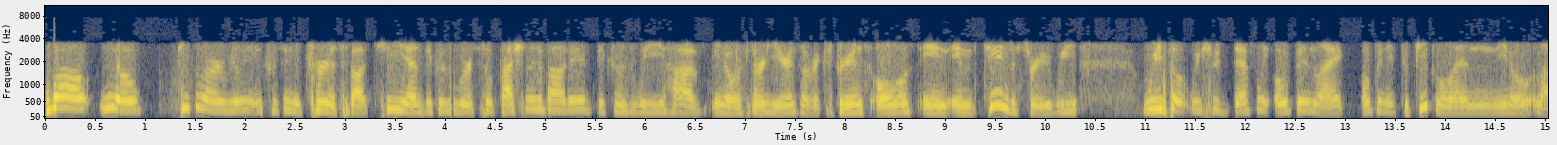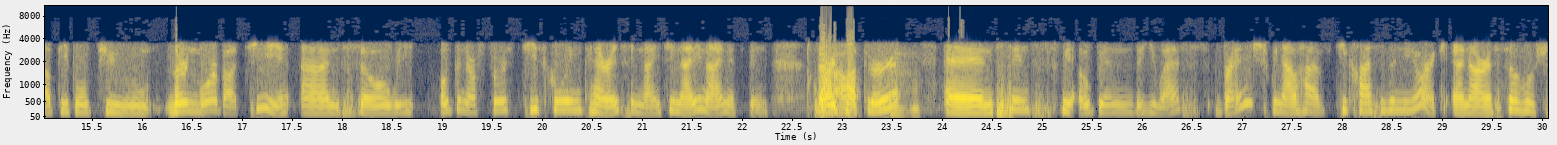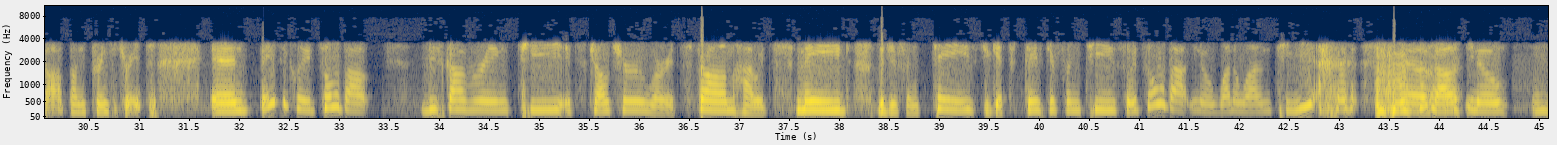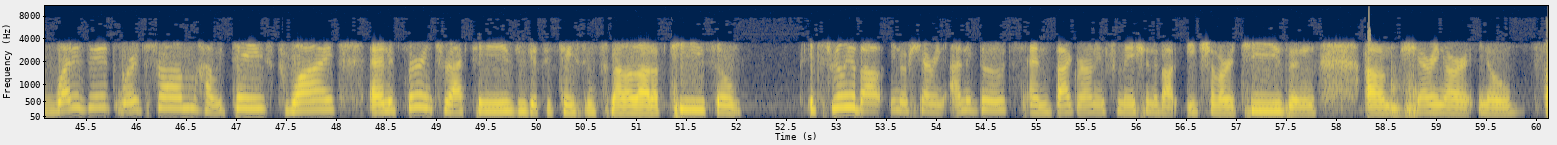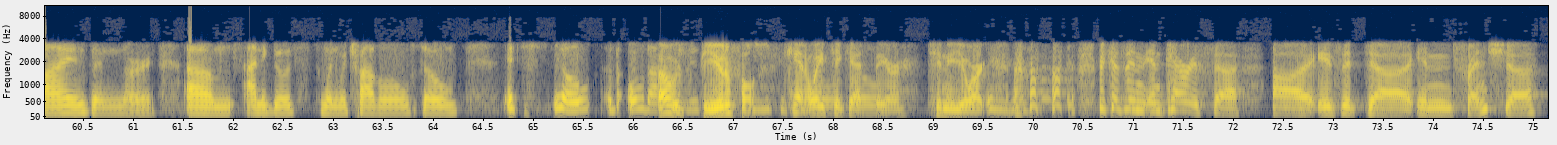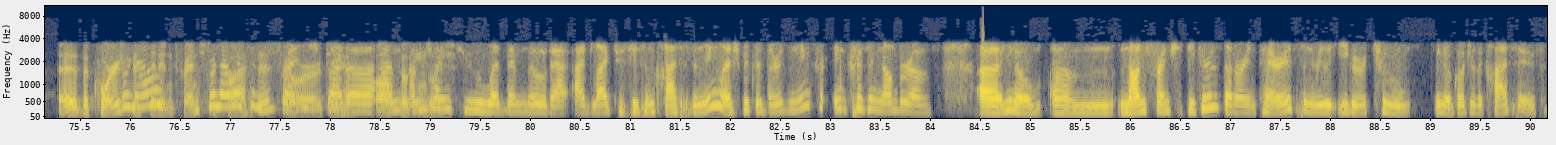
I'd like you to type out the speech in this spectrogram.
Well, you know, people are really increasingly curious about tea, and because we're so passionate about it, because we have, you know, 30 years of experience almost in in the tea industry, we we thought we should definitely open like open it to people and you know allow people to learn more about tea and so we opened our first tea school in Paris in 1999. It's been very Wow. popular. And since we opened the U.S. branch, we now have tea classes in New York and our Soho shop on Prince Street. And basically, it's all about discovering tea, its culture, where it's from, how it's made, the different tastes. You get to taste different teas. So it's all about, you know, 101 tea, about, you know, what is it, where it's from, how it tastes, why. And it's very interactive. You get to taste and smell a lot of tea. So it's really about you know sharing anecdotes and background information about each of our teas and um, sharing our you know finds and our um, anecdotes when we travel. So it's you know all about. Oh, it's beautiful. Can't wait to get So- there to New York. because in in Paris, uh, uh, is it uh, in French? Uh, uh, the course For is now, it in French? for the now classes, it's in French, or do but you have uh, I'm, I'm trying to let them know that I'd like to see some classes in English because there's an inc- increasing number of, uh, you know, um, non-French speakers that are in Paris and really eager to, you know, go to the classes.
